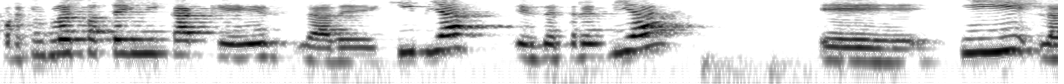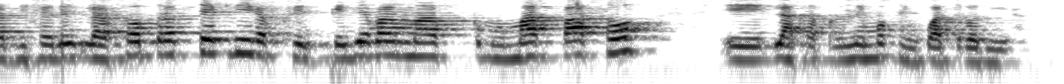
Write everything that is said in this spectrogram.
Por ejemplo, esta técnica que es la de Jibia es de tres días eh, y las, las otras técnicas que, llevan más, como más pasos, eh, las aprendemos en cuatro días.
